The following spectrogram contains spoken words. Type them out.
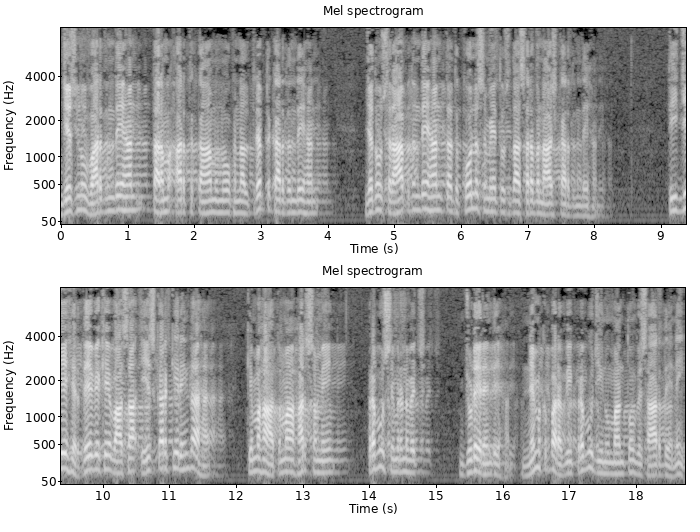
ਜਿਸ ਨੂੰ ਵਰ ਦਿੰਦੇ ਹਨ, ਧਰਮ, ਅਰਥ, ਕਾਮ, ਮੋਖ ਨਾਲ ਤ੍ਰਿਪਤ ਕਰ ਦਿੰਦੇ ਹਨ। ਜਦੋਂ ਸ਼ਰਾਪ ਦਿੰਦੇ ਹਨ, ਤਦ ਕੁੱਲ ਸਮੇਤ ਉਸ ਦਾ ਸਰਬਨਾਸ਼ ਕਰ ਦਿੰਦੇ ਹਨ। ਤੀਜੇ ਹਿਰਦੇ ਵਿਖੇ ਵਾਸਾ ਇਸ ਕਰਕੇ ਰਹਿੰਦਾ ਹੈ ਕਿ ਮਹਾਤਮਾ ਹਰ ਸਮੇਂ ਪ੍ਰਭੂ ਸਿਮਰਨ ਵਿੱਚ ਜੁੜੇ ਰਹਿੰਦੇ ਹਨ। ਨਿਮਕ ਭਰ ਵੀ ਪ੍ਰਭੂ ਜੀ ਨੂੰ ਮਨ ਤੋਂ ਵਿਸਾਰਦੇ ਨਹੀਂ।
